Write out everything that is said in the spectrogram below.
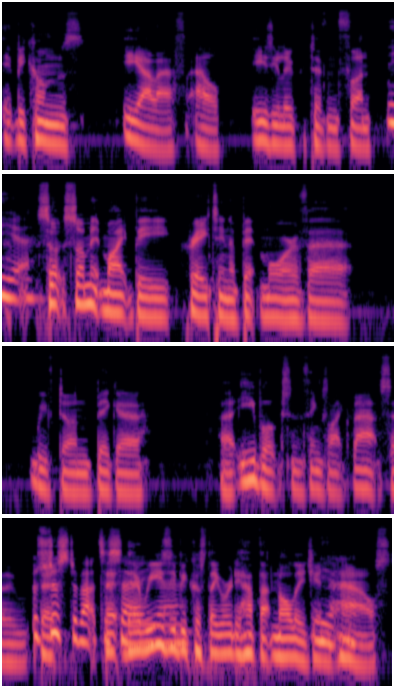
it becomes E ELF, ELF, easy, lucrative, and fun. Yeah. So some it might be creating a bit more of a. We've done bigger uh, ebooks and things like that. So I was just about to they're, say. they're easy yeah. because they already have that knowledge in Yeah. house.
